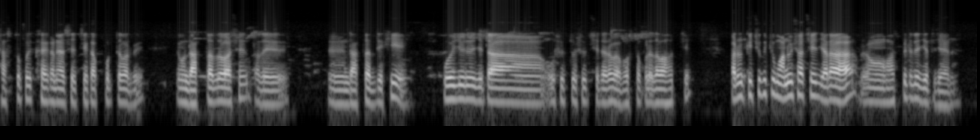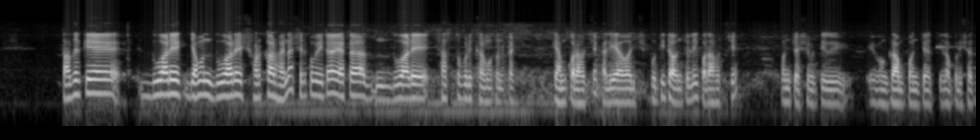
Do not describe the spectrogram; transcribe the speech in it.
স্বাস্থ্য পরীক্ষা এখানে আসে চেক করতে পারবে এবং ডাক্তাররাও আসেন তাদের ডাক্তার দেখিয়ে প্রয়োজনীয় যেটা ওষুধ টষুধ সেটারও ব্যবস্থা করে দেওয়া হচ্ছে। কারণ কিছু কিছু মানুষ আছে যারা হসপিটালে যেতে চায় না। তাদেরকে দুয়ারে, যেমন দুয়ারে সরকার হয় না, সেরকম এটা একটা দুয়ারে স্বাস্থ্য পরীক্ষার মতন একটা ক্যাম্প করা হচ্ছে। কালিয়াগঞ্জ প্রতিটা অঞ্চলেই করা হচ্ছে। পঞ্চায়েত সমিতি এবং গ্রাম পঞ্চায়েত, জেলা পরিষদ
